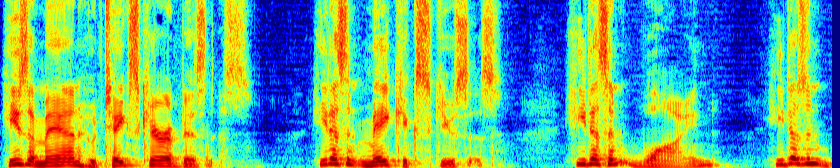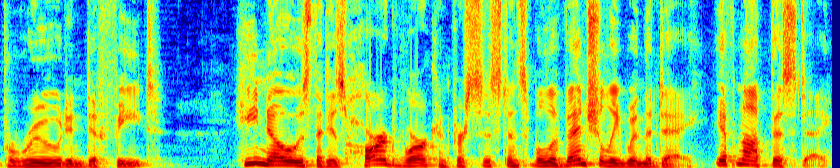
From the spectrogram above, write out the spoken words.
he's a man who takes care of business. He doesn't make excuses. He doesn't whine. He doesn't brood in defeat. He knows that his hard work and persistence will eventually win the day, if not this day.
